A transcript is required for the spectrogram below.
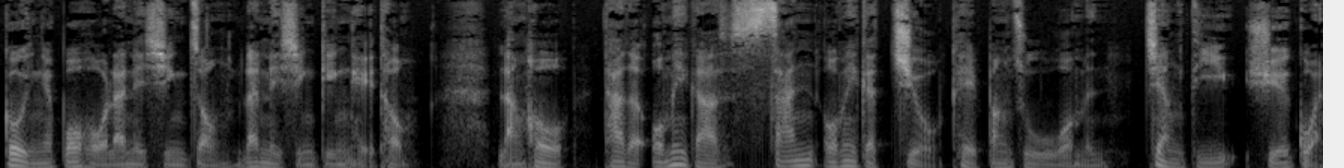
够应该保护咱的心脏、咱的神经系统，然后它的 omega 三、omega 九可以帮助我们降低血管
